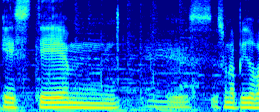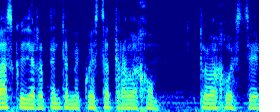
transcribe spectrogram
Este em, es, es, un apellido vasco y de repente me cuesta trabajo, trabajo este,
